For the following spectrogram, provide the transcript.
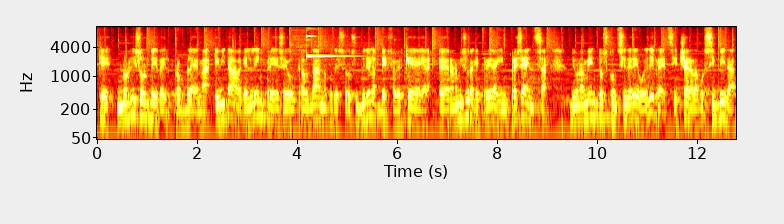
che non risolveva il problema, evitava che le imprese oltre al danno potessero subire la beffa perché era, era una misura che prevedeva che in presenza di un aumento sconsiderevole dei prezzi c'era la possibilità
